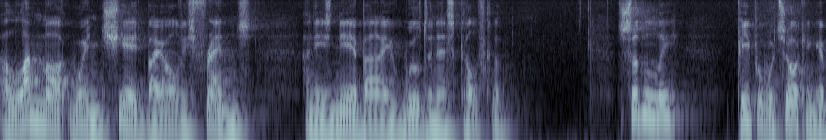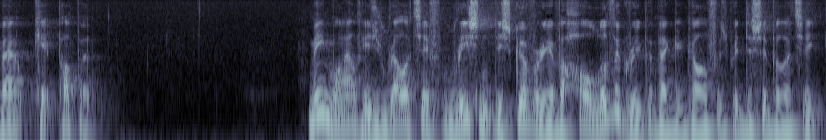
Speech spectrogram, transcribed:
A landmark win cheered by all his friends and his nearby Wilderness Golf Club. Suddenly, people were talking about Kipp Popert. Meanwhile, his relative recent discovery of a whole other group of EDGA golfers with disability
